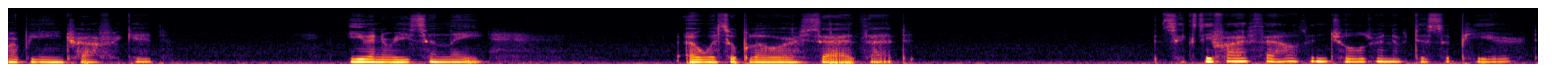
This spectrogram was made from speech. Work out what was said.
are being trafficked. Even recently, a whistleblower said that 65,000 children have disappeared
